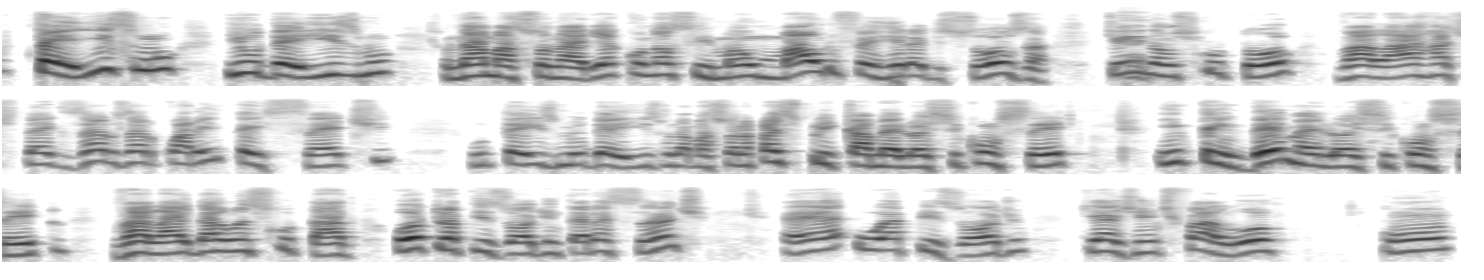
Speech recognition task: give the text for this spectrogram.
o teísmo e o deísmo na maçonaria com nosso irmão Mauro Ferreira de Souza. Quem é. não escutou, vá lá, hashtag 0047, o teísmo e o deísmo na maçonaria, para explicar melhor esse conceito, entender melhor esse conceito, vai lá e dá uma escutada. Outro episódio interessante é o episódio que a gente falou com.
